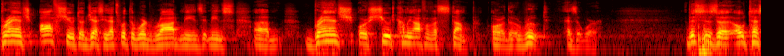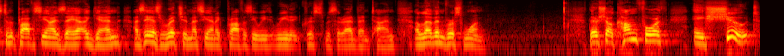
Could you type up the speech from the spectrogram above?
branch, offshoot of Jesse. That's what the word rod means. It means um, branch or shoot coming off of a stump or the root, as it were. This is an Old Testament prophecy in Isaiah again. Isaiah is rich in messianic prophecy. We read at Christmas at Advent time. 11, verse 1. There shall come forth a shoot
